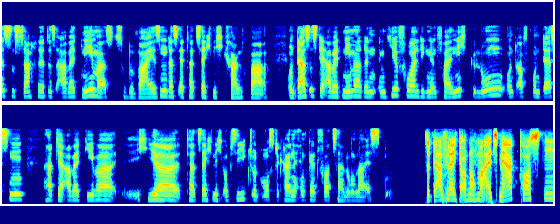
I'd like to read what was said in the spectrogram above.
ist es Sache des Arbeitnehmers zu beweisen, dass er tatsächlich krank war. Und das ist der Arbeitnehmerin im hier vorliegenden Fall nicht gelungen. Und aufgrund dessen hat der Arbeitgeber hier tatsächlich obsiegt und musste keine Entgeltfortzahlung leisten. Also da vielleicht auch nochmal als Merkposten.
